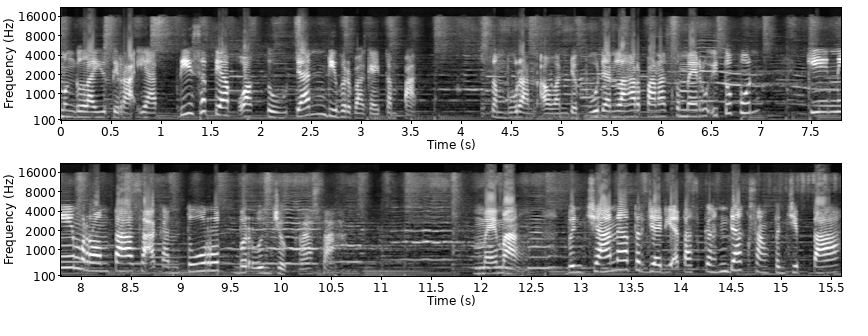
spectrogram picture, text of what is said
menggelayuti rakyat di setiap waktu dan di berbagai tempat. Semburan awan debu dan lahar panas Semeru itu pun kini meronta seakan turut berunjuk rasa. Memang, bencana terjadi atas kehendak Sang Pencipta,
